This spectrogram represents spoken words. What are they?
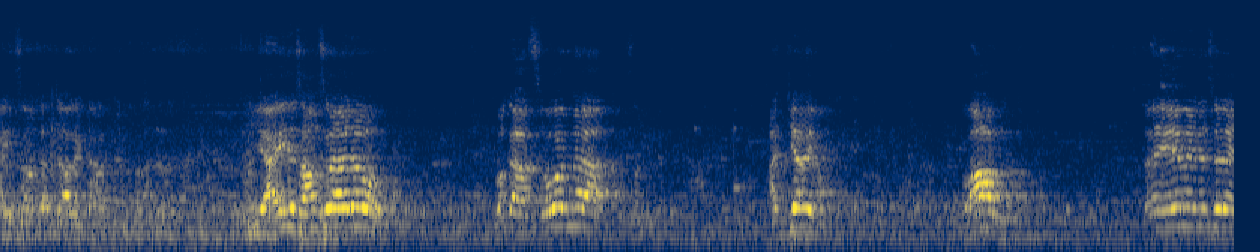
ఐదు సంవత్సరాలు చాలంట ఈ ఐదు సంవత్సరాలు ఒక సువర్ణ అధ్యాయం. వావ్. సరే ఏమైనా సరే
